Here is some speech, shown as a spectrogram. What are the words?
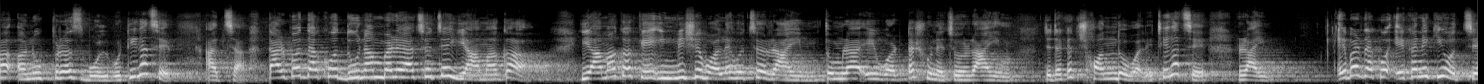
বা অনুপ্রস বলব, ঠিক আছে? আচ্ছা তারপর দেখো দু নম্বরে আছে হচ্ছে ইয়ামাকা। ইয়ামাকাকে ইংলিশে বলে হচ্ছে রাইম। তোমরা এই ওয়ার্ডটা শুনেছো, রাইম, যেটাকে ছন্দ বলে ঠিক আছে? রাইম। এবার দেখো, এখানে কি হচ্ছে?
